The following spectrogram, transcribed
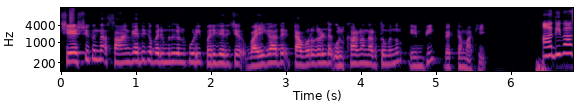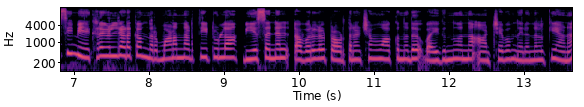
ശേഷിക്കുന്ന സാങ്കേതിക പരിമിതികൾ കൂടി പരിഹരിച്ച് വൈകാതെ ടവറുകളുടെ ഉദ്ഘാടനം നടത്തുമെന്നും എം വ്യക്തമാക്കി. ആദിവാസി മേഖലകളിലടക്കം നിർമ്മാണം നടത്തിയിട്ടുള്ള ബി എസ് എൻ എൽ ടവറുകൾ പ്രവർത്തനക്ഷമമാക്കുന്നത് വൈകുന്നുവെന്ന ആക്ഷേപം നിലനിൽക്കെയാണ്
